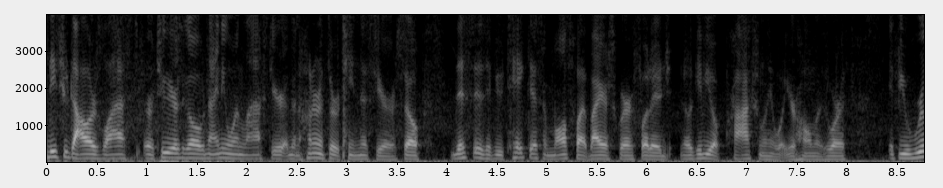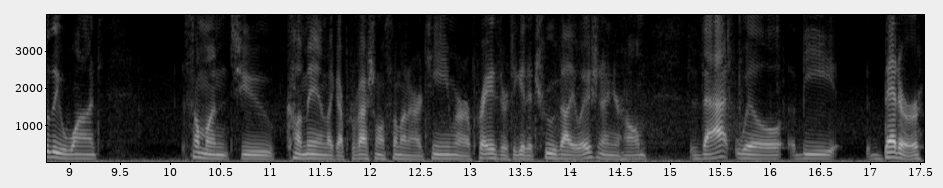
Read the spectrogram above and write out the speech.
$82 last or two years ago, 91 last year, and then 113 this year. So this is if you take this and multiply it by your square footage, it'll give you approximately what your home is worth. If you really want someone to come in, like a professional, someone on our team or appraiser, to get a true valuation on your home, that will be better,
